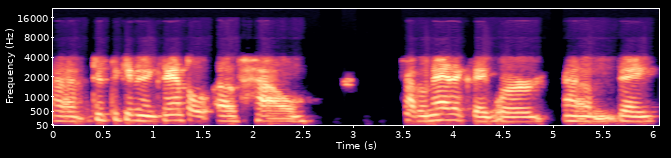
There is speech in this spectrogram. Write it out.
Uh, just to give an example of how problematic they were, um, they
